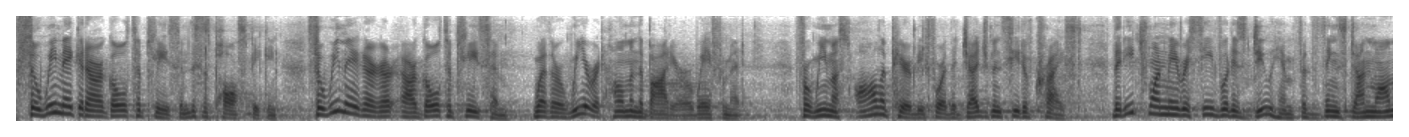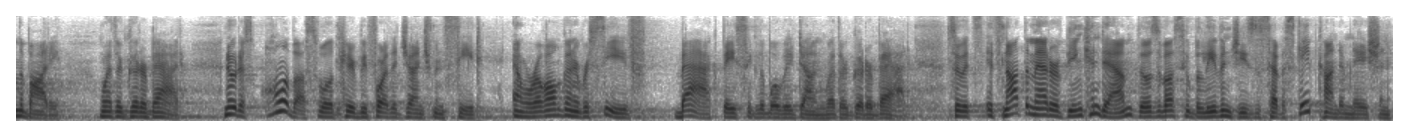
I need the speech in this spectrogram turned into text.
So we make it our goal to please him. This is Paul speaking. So we make it our, our goal to please him, whether we are at home in the body or away from it. For we must all appear before the judgment seat of Christ that each one may receive what is due him for the things done while in the body, whether good or bad. Notice, all of us will appear before the judgment seat, and we're all going to receive back basically what we've done, whether good or bad. So it's, it's not the matter of being condemned. Those of us who believe in Jesus have escaped condemnation.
